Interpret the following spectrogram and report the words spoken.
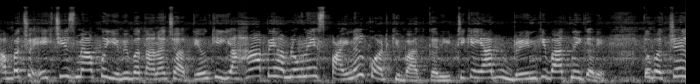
अब बच्चों, एक चीज़ मैं आपको ये भी बताना चाहती हूँ कि यहाँ पे हम लोग ने स्पाइनल कॉर्ड की बात करी, ठीक है? यहाँ ब्रेन की बात नहीं करी। तो बच्चे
